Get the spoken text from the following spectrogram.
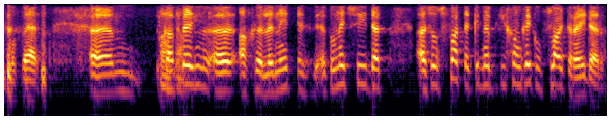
of werk. Ehm um, Kaptein uh, ag Lenet ek, ek wil net sê dat as ons vat ek het nou 'n bietjie gaan kyk op Flight Radar.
